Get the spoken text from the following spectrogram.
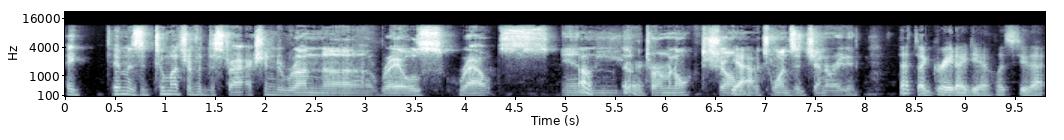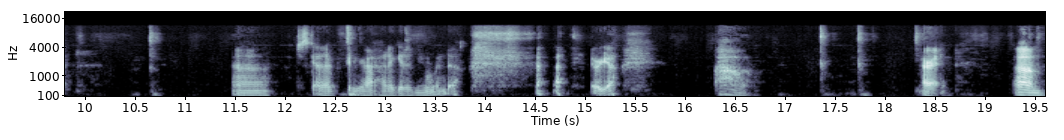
Hey, Tim, is it too much of a distraction to run uh, Rails routes in oh, sure. the terminal to show yeah. them which ones it generated? That's a great idea. Let's do that. Uh, just got to figure out how to get a new window. there we go. Oh. All right. Um,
